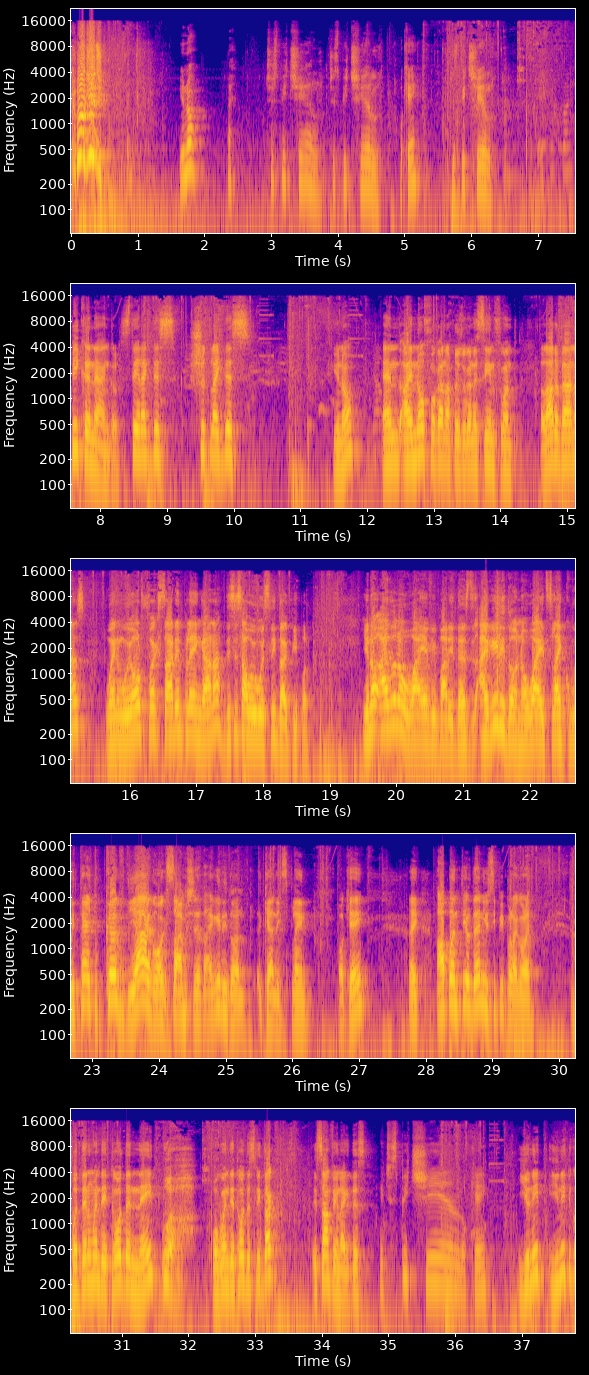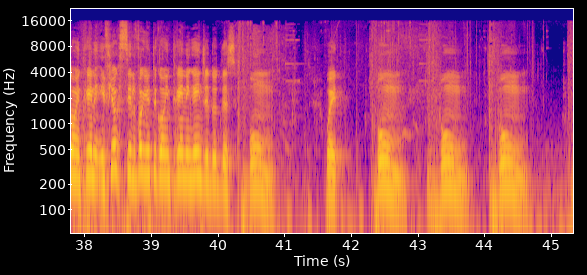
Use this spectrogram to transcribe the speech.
Oh, Luggage! You know, like, just be chill, just be chill, okay? Just be chill. Pick an angle, stay like this, shoot like this. You know? And I know for Ghana players, we're gonna see in front a lot of Annas. When we all first started playing Ana, this is how we would sleep like people. You know, I don't know why everybody does this. I really don't know why. It's like we try to curve the arrow or some shit. I really don't can't explain. Okay? Like up until then you see people like like but then when they throw the nade or when they throw the sleep dart, it's something like this. Hey, just be chill, okay? You need you need to go in training. If you're silver, you need to go in training range and do this. Boom. Wait. Boom, boom, boom,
